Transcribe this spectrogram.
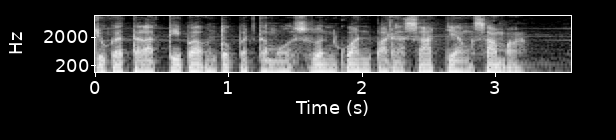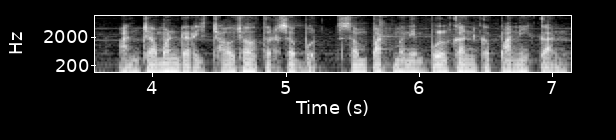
juga telah tiba untuk bertemu Sun Quan pada saat yang sama Ancaman dari Cao Cao tersebut sempat menimbulkan kepanikan,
